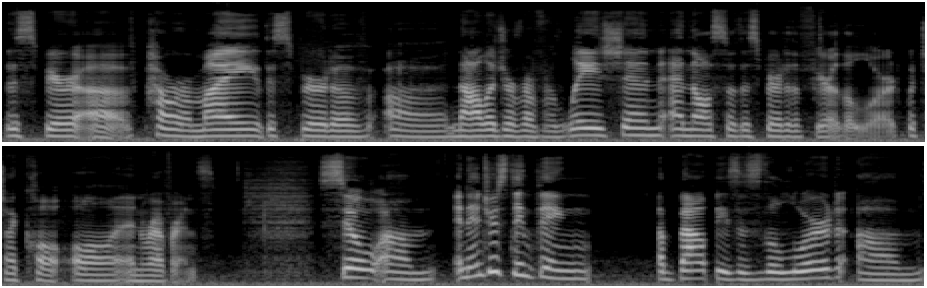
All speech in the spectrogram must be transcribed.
the spirit of power and might, the spirit of uh, knowledge or revelation, and also the spirit of the fear of the Lord, which I call awe and reverence. So, um, an interesting thing about these is the Lord, um,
